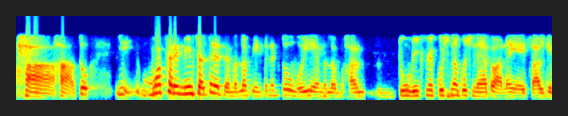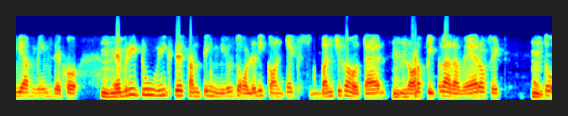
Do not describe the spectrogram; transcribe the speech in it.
हाँ हाँ तो ये बहुत सारे मीम चलते रहते हैं मतलब इंटरनेट तो वही है मतलब हर टू वीक्स में कुछ ना कुछ नया तो आना ही है इस साल के भी आप मीम्स देखो। Every two weeks there something new तो ऑलरेडी कॉन्टेक्ट बन चुका होता है lot of people are aware of it तो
